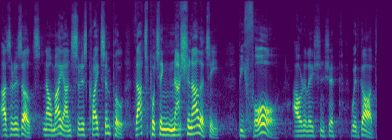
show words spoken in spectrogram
as a result? Now, my answer is quite simple. That's putting nationality before our relationship with God.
